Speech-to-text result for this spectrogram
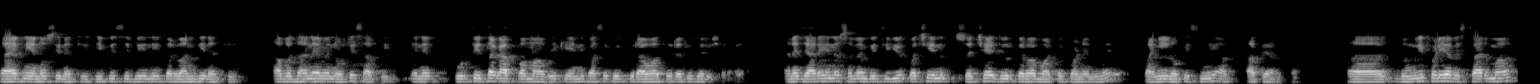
ટાયરની એનઓસી નથી જીપીસીબીની પરવાનગી નથી, આ બધાને અમે નોટિસ આપી, એને પૂરતી તક આપવામાં આવી કે એની પાસે કોઈ પુરાવાથી રજૂ કરી શકાય. અને જ્યારે એનો સમય બીતી ગયો, પછી એને સ્વેચ્છાએ દૂર કરવા માટે પણ એમને ફાઇનલ નોટિસની આપ- આપ્યા હતા. ડુંગળી ફળિયા વિસ્તારમાં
